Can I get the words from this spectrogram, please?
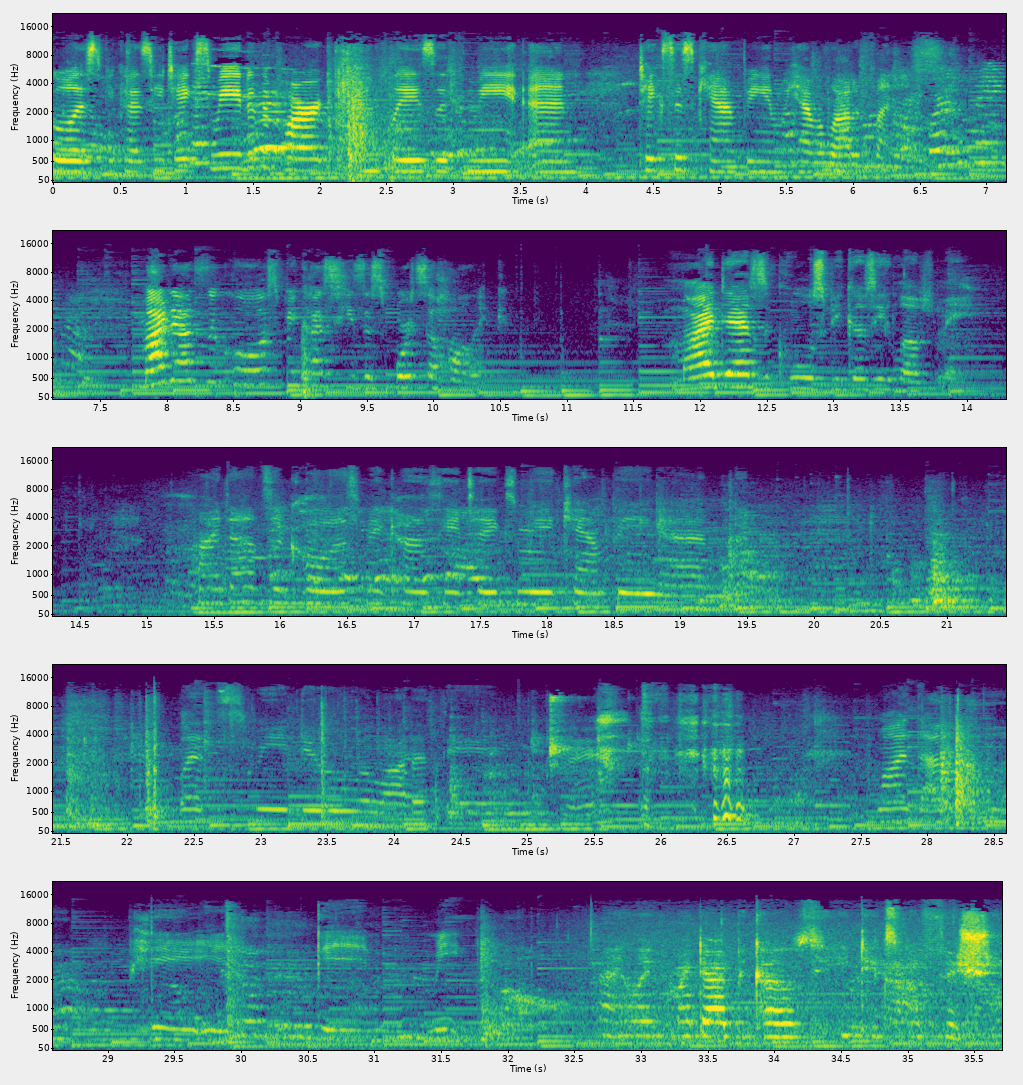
coolest because he takes me to the park and plays with me and takes us camping and we have a lot of fun. My dad's the coolest because he's a sportsaholic. My dad's the coolest because he loves me. My dad's dad because he takes me fishing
